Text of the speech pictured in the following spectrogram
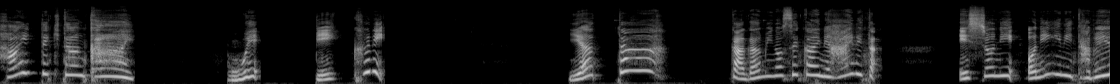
入ってきたんかい。おえ、びっくり。やったー鏡の世界に入れた。一緒におにぎり食べよう。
